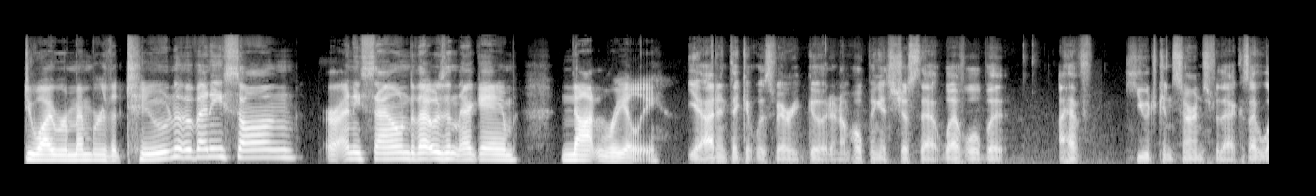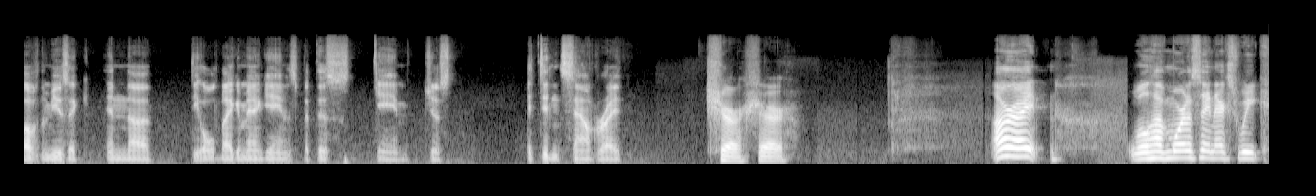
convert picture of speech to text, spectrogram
do I remember the tune of any song or any sound that was in their game? Not really. Yeah, I didn't think it was very good, and I'm hoping it's just that level. But I have huge concerns for that because I love the music in uh, the old Mega Man games, but this game just it didn't sound right. Sure, sure. All right. We'll have more to say next week.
